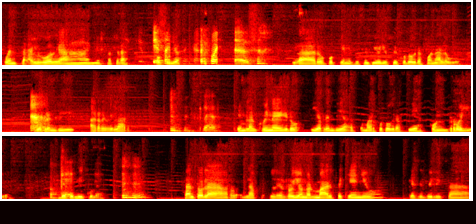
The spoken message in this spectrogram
cuenta algo de años atrás. Empiezan a sacar cuentas. Claro, porque en ese sentido yo soy fotógrafo análogo. Yo ah. aprendí a revelar. claro. En blanco y negro y aprendí a tomar fotografías con rollo de películas. Tanto la, el rollo normal, pequeño, que se utiliza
